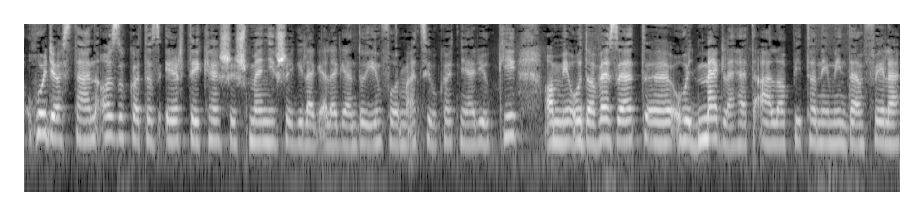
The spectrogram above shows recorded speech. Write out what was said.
hogy aztán azokat az értékes és mennyiségileg elegendő információkat nyerjük ki, ami oda vezet, hogy meg lehet állapítani mindenféle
